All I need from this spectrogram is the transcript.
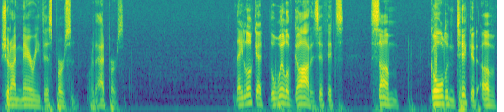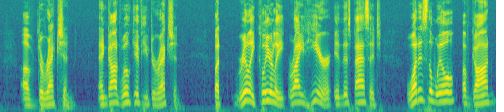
Should I marry this person or that person? They look at the will of God as if it's some golden ticket of, of direction. And God will give you direction. But really clearly, right here in this passage, what is the will of God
